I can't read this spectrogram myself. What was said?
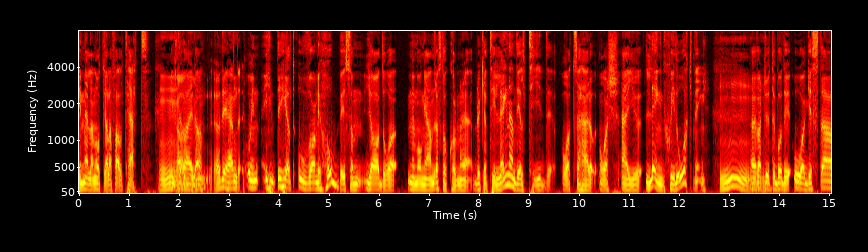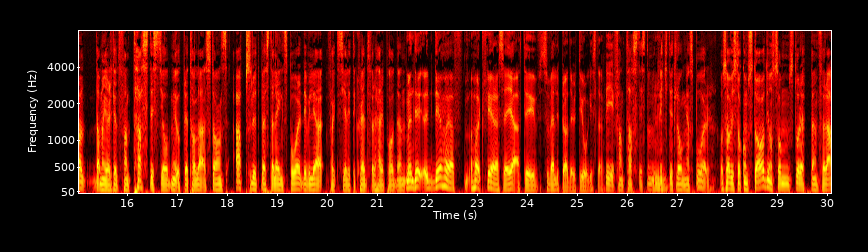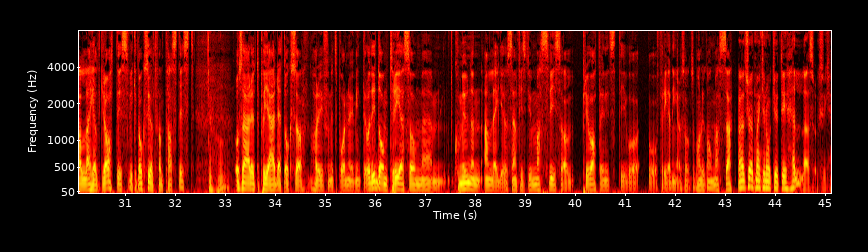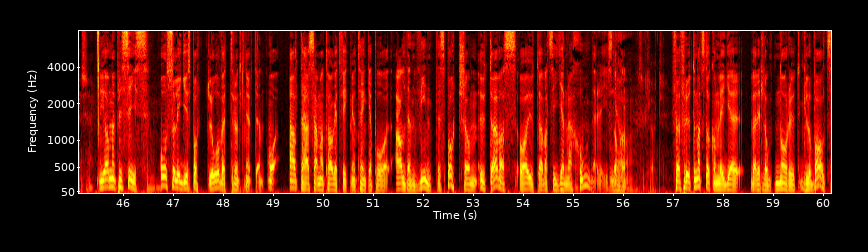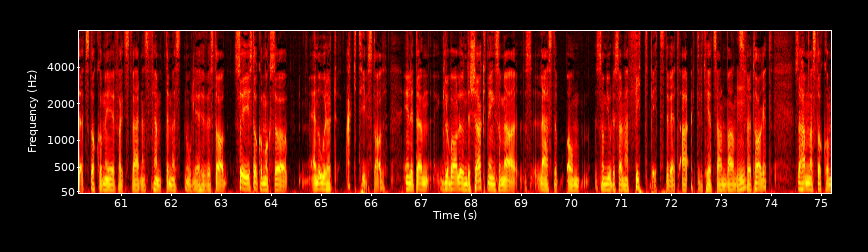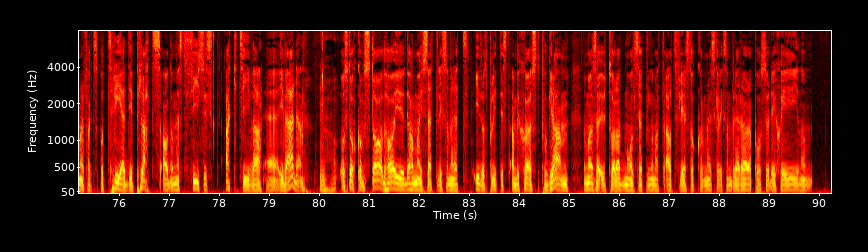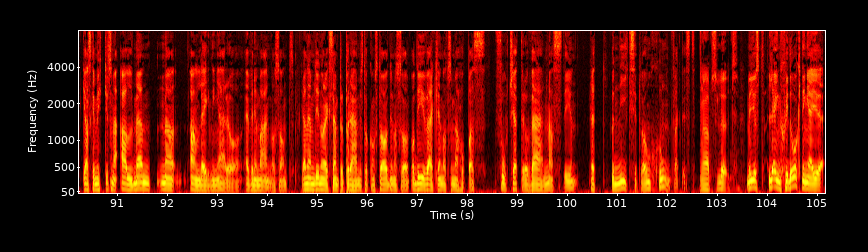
emellanåt i alla fall tätt. Mm, Inte ja, varje dag. Ja, det händer. Och en inte helt ovanlig hobby som jag då med många andra stockholmare brukar tillägna en del tid åt så här års är ju längdskidåkning. Mm. Jag har varit ute både i Ågesta, där man gör ett helt fantastiskt jobb med att upprätthålla stans absolut bästa längdspår. Det vill jag faktiskt ge lite cred för här i podden. Men det, det har jag hört flera säga, att det är så väldigt bra där ute i Ågesta. Det är fantastiskt, de Mm. riktigt långa spår. Och så har vi Stockholms stadion som står öppen för alla helt gratis, vilket också är helt fantastiskt. Jaha. Och så här ute på Gärdet också har det ju funnits spår nu i vinter. Och det är de tre som eh, kommunen anlägger och sen finns det ju massvis av privata initiativ och, och föreningar och sånt som håller igång massa. Jag tror att man kan åka ut i Hellas också kanske. Ja men precis. Och så ligger ju sportlovet runt knuten. Och allt det här sammantaget fick mig att tänka på all den vintersport som utövas och har utövats i generationer i Stockholm. Ja, såklart. För förutom att Stockholm ligger väldigt långt norrut globalt sett, Stockholm är ju faktiskt världens femte mest nordliga huvudstad, så är ju Stockholm också en oerhört aktiv stad. Enligt en global undersökning som jag läste om, som gjordes av den här Fitbit, du vet aktivitetsarmbandsföretaget, så hamnar stockholmare faktiskt på tredje plats av de mest fysiskt aktiva eh, i världen. Jaha. Och Stockholms stad har ju, det har man ju sett liksom ett idrottspolitiskt ambitiöst program. De har en så här uttalad målsättning om att allt fler stockholmare ska liksom börja röra på sig. Det sker ju genom ganska mycket sådana allmänna anläggningar och evenemang och sånt. Jag nämnde ju några exempel på det här med Stockholms stadion och så. Och det är ju verkligen något som jag hoppas fortsätter att värnas. Det är ju en rätt unik situation faktiskt. Ja, absolut. Men just längdskidåkning är ju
